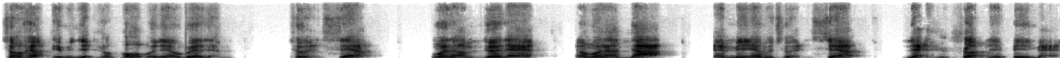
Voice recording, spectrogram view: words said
so help people get to a point where they're willing to accept what I'm good at and what I'm not, and be able to accept that constructive feedback.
